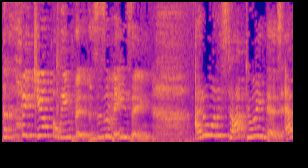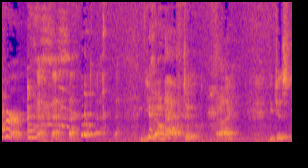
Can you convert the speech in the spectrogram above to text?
I can't believe it. This is amazing. I don't want to stop doing this ever. You don't have to, all right? You just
